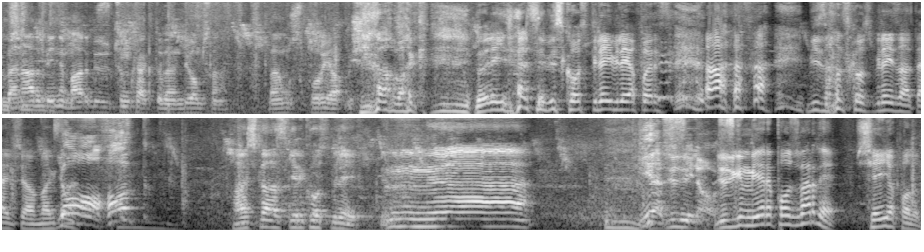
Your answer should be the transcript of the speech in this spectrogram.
bu Ben işin. harbi benim harbi zütüm kalktı ben diyorum sana. Ben bu sporu yapmışım. Ya bak böyle giderse biz cosplay bile yaparız. Bizans cosplay zaten şu an baksana. Hulk! Haçlı askeri cosplay. Yes Filo! Düzgün bir yere poz ver de şey yapalım.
